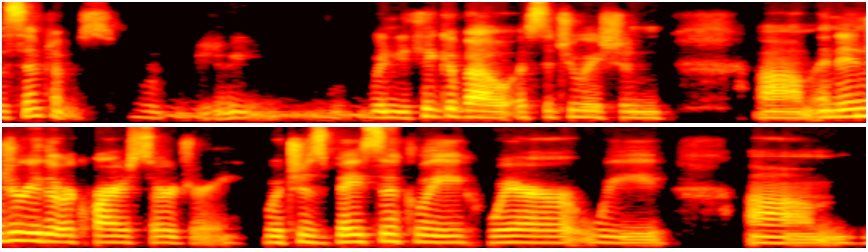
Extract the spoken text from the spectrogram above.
the symptoms. When you think about a situation, um, an injury that requires surgery, which is basically where we um,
